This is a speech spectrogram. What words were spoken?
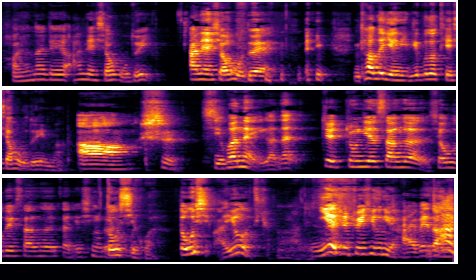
好像那天暗恋小虎队。暗恋小虎队 你看那影集不都贴小虎队吗？啊，是喜欢哪一个？那这中间三个小虎队三个感觉性格都喜欢。都喜欢。哎呦我天呐，你也是追星女孩呗？当那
